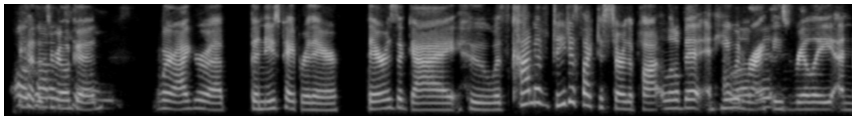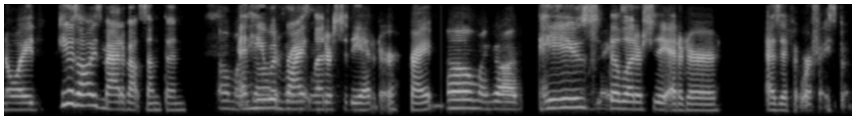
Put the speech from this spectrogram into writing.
Oh, because it's real good. Where I grew up, the newspaper there, there is a guy who was kind of, he just liked to stir the pot a little bit and he I would write it. these really annoyed, he was always mad about something Oh my and he God, would write amazing. letters to the editor, right? Oh my God. He used the letters to the editor as if it were Facebook.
